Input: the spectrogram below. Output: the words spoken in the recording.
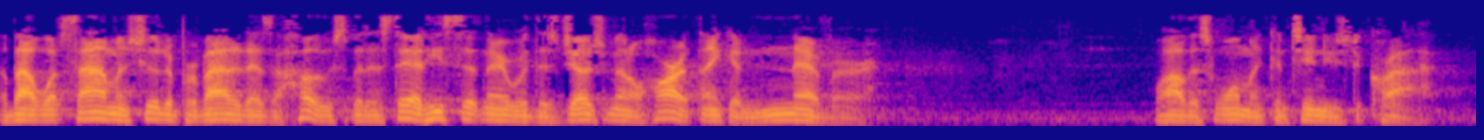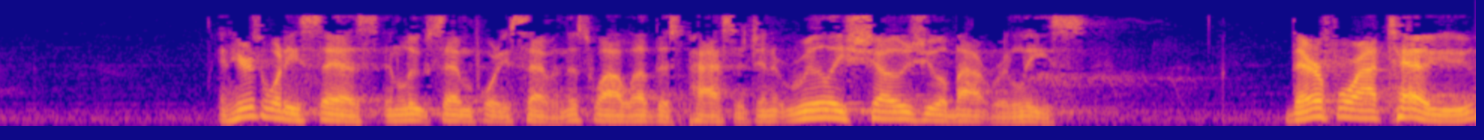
about what Simon should have provided as a host, but instead he's sitting there with his judgmental heart thinking, never, while this woman continues to cry. And here's what he says in Luke 7:47. This is why I love this passage and it really shows you about release. Therefore I tell you,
